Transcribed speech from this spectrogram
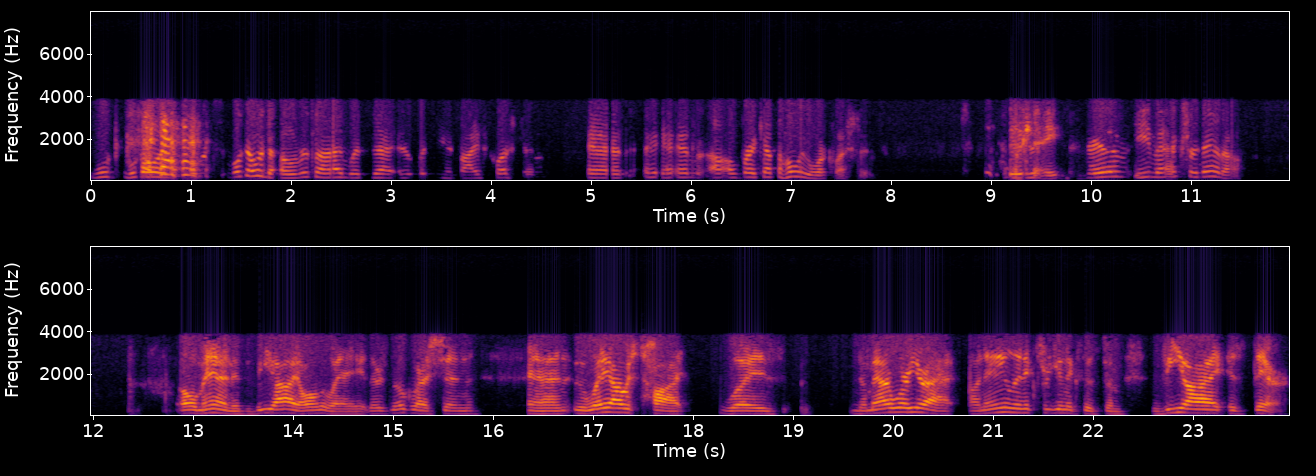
we'll, we'll go into, we'll go into overtime with that with the advice question, and and I'll break out the holy war question. Okay. Vim, Emacs, or Nano? Oh man, it's VI all the way. There's no question. And the way I was taught was no matter where you're at on any Linux or Unix system, VI is there.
